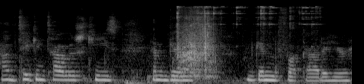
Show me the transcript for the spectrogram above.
I'm taking Tyler's keys and I'm getting, I'm getting the fuck out of here.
